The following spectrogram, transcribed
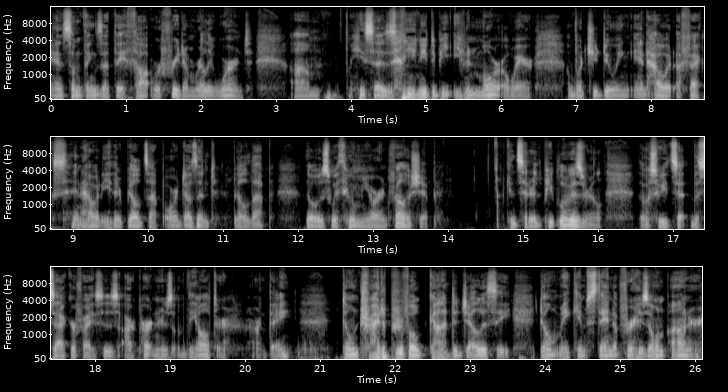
and some things that they thought were freedom really weren't. Um, he says you need to be even more aware of what you're doing and how it affects and how it either builds up or doesn't build up those with whom you are in fellowship. Consider the people of Israel. Those who eat the sacrifices are partners of the altar, aren't they? Don't try to provoke God to jealousy. Don't make him stand up for his own honor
